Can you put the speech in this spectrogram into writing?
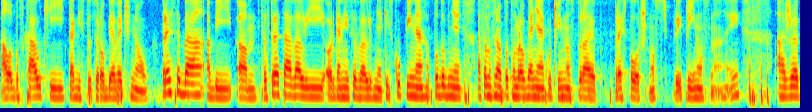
Alebo skauti takisto to robia väčšinou pre seba, aby um, sa stretávali, organizovali v nejakých skupinách a podobne. A samozrejme potom robia nejakú činnosť, ktorá je pre spoločnosť prí, prínosná. Hej? A že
